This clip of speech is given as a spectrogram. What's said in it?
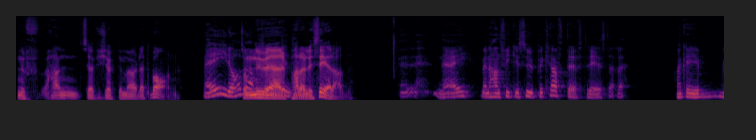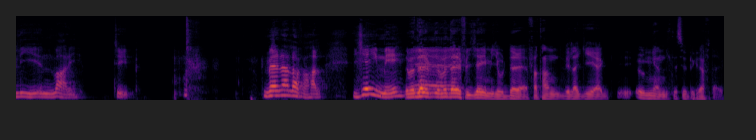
knuff, han så här, försökte mörda ett barn? Nej, det har vi Som nu är inte. paralyserad? Eh, Nej, men han fick ju superkrafter efter det istället. Han kan ju bli en varg, typ. Men i alla fall. Jamie. Det var, där, det var eh, därför Jamie gjorde det, för att han ville ge ungen lite superkrafter.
